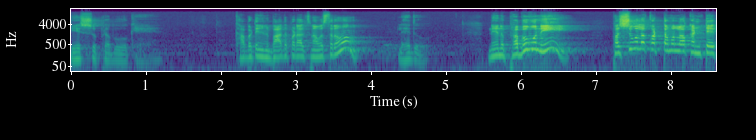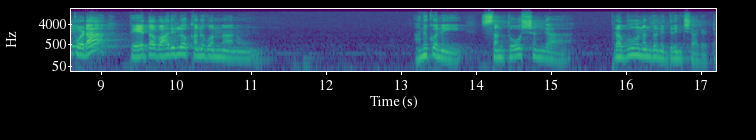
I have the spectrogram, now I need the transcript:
యేసు ప్రభువుకే. కాబట్టి నేను బాధపడాల్సిన అవసరం లేదు. నేను ప్రభువుని పశువుల కొట్టములో కంటే కూడా పేదవారిలో కనుగొన్నాను. అనుకొని సంతోషంగా ప్రభువునందు నిద్రించాడట.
